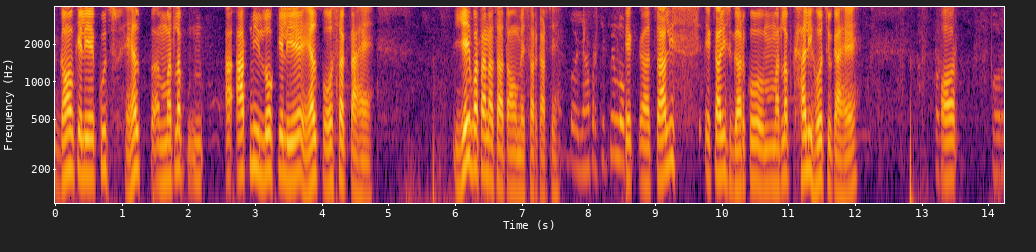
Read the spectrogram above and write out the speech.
गाँव के लिए कुछ हेल्प मतलब आ- आदमी लोग के लिए हेल्प हो सकता है। ये बताना चाहता हूँ मैं सरकार से। तो यहाँ पर कितने लोग एक चालीस इकतालीस घर को मतलब खाली हो चुका है। और और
